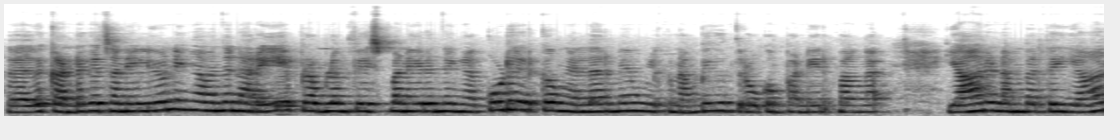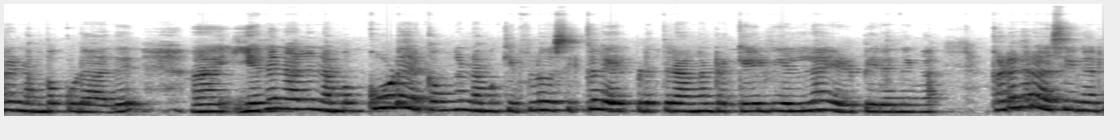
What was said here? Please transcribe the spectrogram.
அதாவது கண்டக சனிலையும் நீங்கள் வந்து நிறைய ப்ராப்ளம் ஃபேஸ் பண்ணியிருந்தீங்க. கூட இருக்கவங்க எல்லாருமே உங்களுக்கு நம்பிக்கை துரோகம் பண்ணியிருப்பாங்க. யாரை நம்புறது யாரை நம்பக்கூடாது எதனால நம்ம கூட இருக்கவங்க நமக்கு இவ்வளோ சிக்கல் ஏற்படுத்துகிறாங்கன்ற கேள்வி எல்லாம் எழுப்பியிருந்தீங்க. கடகராசினர்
